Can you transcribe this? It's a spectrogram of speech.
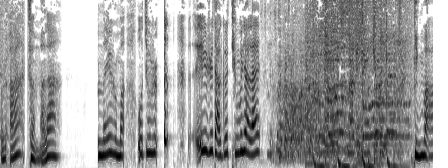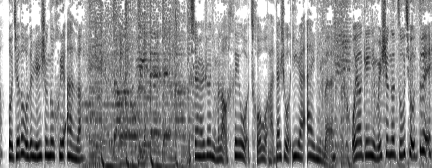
我说：“啊，怎么了？没什么，我就是一直打嗝停不下来。”听吧，我觉得我的人生都灰暗了。虽然说你们老黑我、挫我啊，但是我依然爱你们。我要给你们生个足球队。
